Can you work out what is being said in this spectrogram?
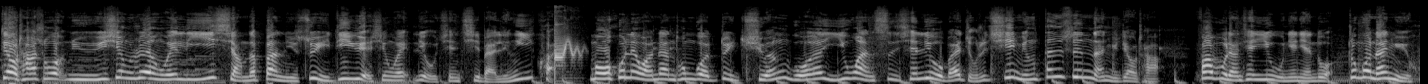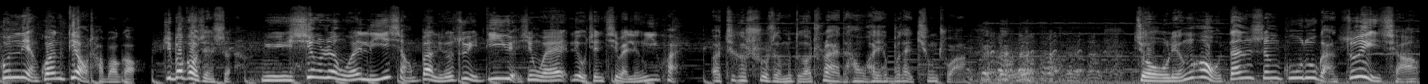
调查说，女性认为理想的伴侣最低月薪为六千七百零一块。某婚恋网站通过对全国一万四千六百九十七名单身男女调查。发布两千一五年年度中国男女婚恋观调查报告。据报告显示，女性认为理想伴侣的最低月薪为六千七百零一块。呃，这个数是怎么得出来的？我也不太清楚啊。九零后单身孤独感最强，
